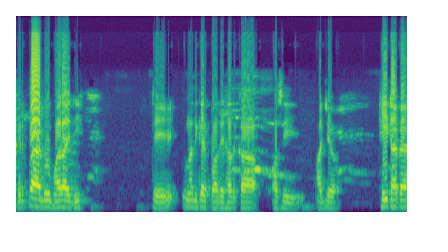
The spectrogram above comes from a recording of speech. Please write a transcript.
ਕਿਰਪਾ ਹੈ ਗੁਰੂ ਮਹਾਰਾਜ ਦੀ। ਤੇ ਉਹਨਾਂ ਦੀ ਕਿਰਪਾ ਦੇ ਸਦਕਾ ਅਸੀਂ ਅੱਜ ਠੀਕ ਠਾਕ ਆ।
